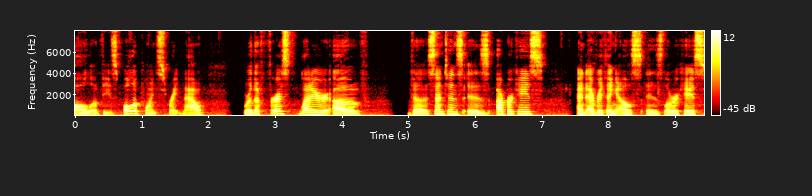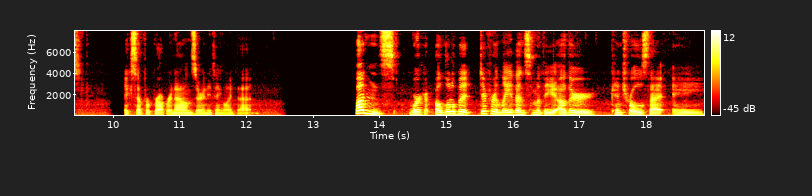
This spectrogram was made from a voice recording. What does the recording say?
all of these bullet points right now, where the first letter of the sentence is uppercase and everything else is lowercase, except for proper nouns or anything like that. Buttons work a little bit differently than some of the other controls that a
